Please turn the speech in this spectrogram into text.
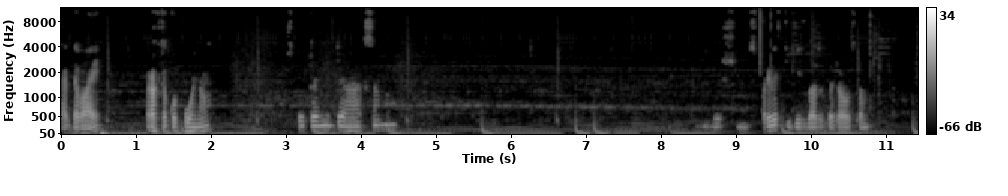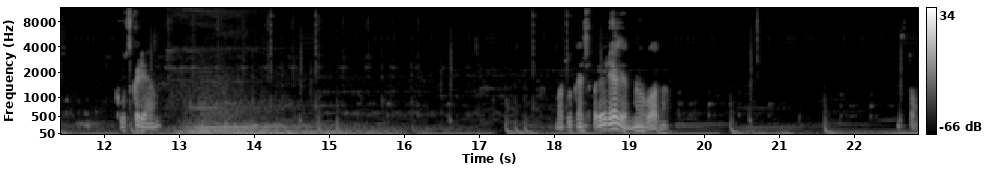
Так, давай. Враг такой понял. Что-то не так со мной. Больше не с- Проверьте здесь базу, пожалуйста. Ускоряем. Тут, конечно, проверяли, ну ладно. Ну Что?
